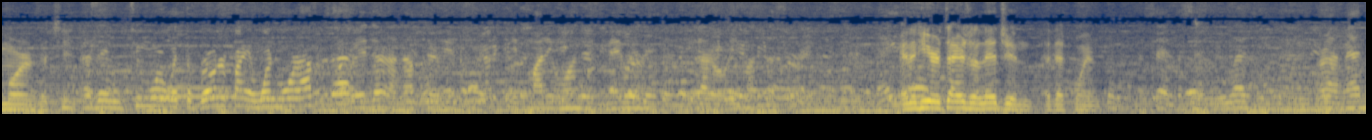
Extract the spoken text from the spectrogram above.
more. That's it. As in two more with the Broner fight and one more after that. Mayweather, and after if, if Manny won with Mayweather, then he got a rematch. That's it. And then he retires a legend at that point. That's it. That's it. Legend, man. All right, man.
